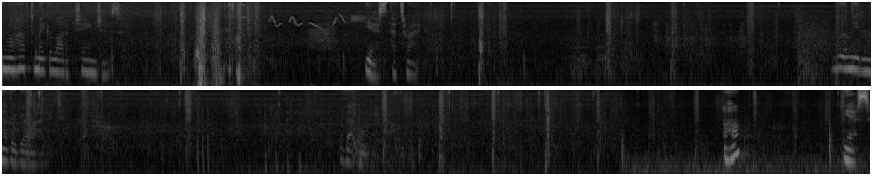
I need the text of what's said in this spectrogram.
Then we'll have to make a lot of changes. Yes, that's right. We'll need another go at it. That won't be a problem. Uh huh. Yes.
